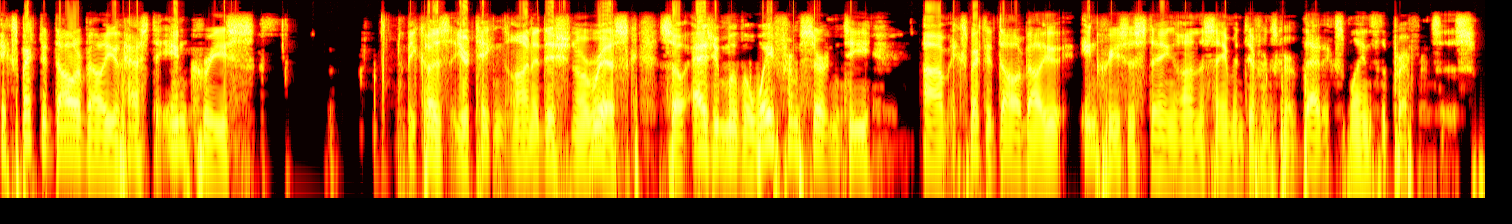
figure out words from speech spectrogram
expected dollar value has to increase because you're taking on additional risk. So as you move away from certainty, um, expected dollar value increases staying on the same indifference curve. That explains the preferences.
